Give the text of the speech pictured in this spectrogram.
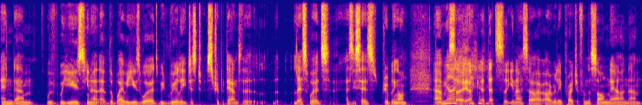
And um, we've, we use, you know, the way we use words, we really just strip it down to the, the less words, as he says, dribbling on. Um, No. So uh, that's uh, you know, so I, I really approach it from the song now, and um,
